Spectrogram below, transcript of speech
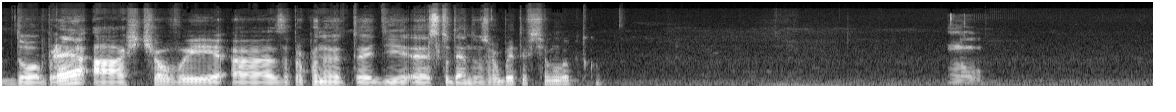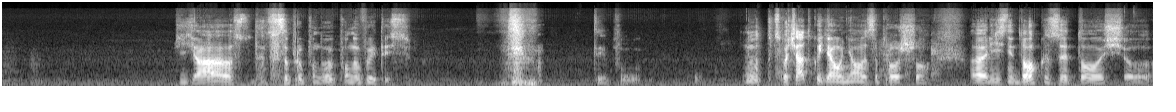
Добре, а що ви запропонуєте е, студенту зробити в цьому випадку? Ну. Я студенту запропоную поновитись. Типу. Ну, спочатку я у нього запрошу е, різні докази, того, що,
